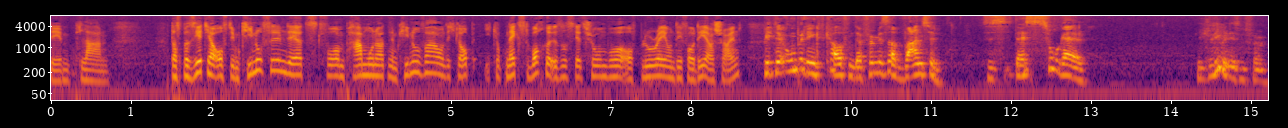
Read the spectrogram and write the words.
dem Plan. Das basiert ja auf dem Kinofilm, der jetzt vor ein paar Monaten im Kino war und ich glaube, ich glaube nächste Woche ist es jetzt schon, wo er auf Blu-ray und DVD erscheint. Bitte unbedingt kaufen, der Film ist ein Wahnsinn. Ist, der ist so geil. Ich liebe diesen Film.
